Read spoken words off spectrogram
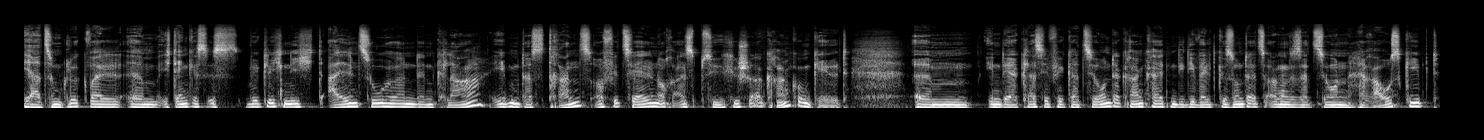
Ja, zum Glück, weil ähm, ich denke, es ist wirklich nicht allen Zuhörenden klar, eben dass Trans offiziell noch als psychische Erkrankung gilt. Ähm, in der Klassifikation der Krankheiten, die die Weltgesundheitsorganisation herausgibt,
